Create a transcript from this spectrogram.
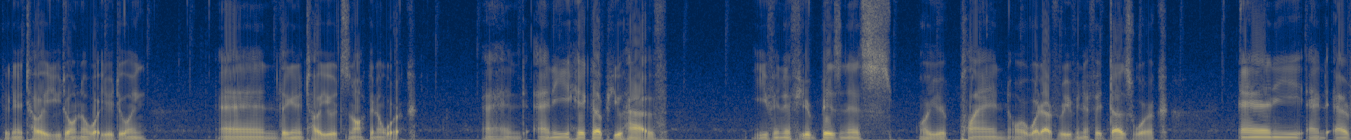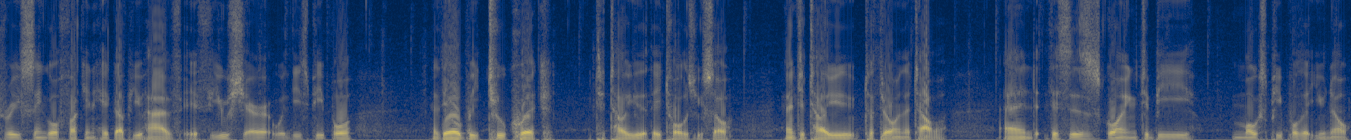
They're going to tell you you don't know what you're doing, and they're going to tell you it's not going to work. And any hiccup you have, even if your business or your plan or whatever, even if it does work, any and every single fucking hiccup you have, if you share it with these people, they'll be too quick to tell you that they told you so, and to tell you to throw in the towel and this is going to be most people that you know.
